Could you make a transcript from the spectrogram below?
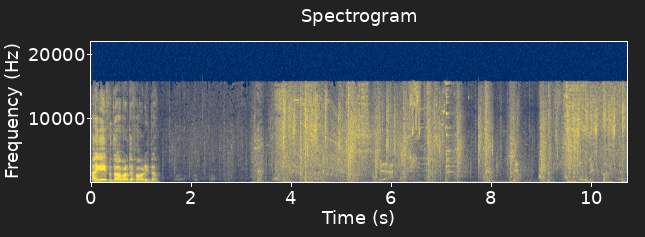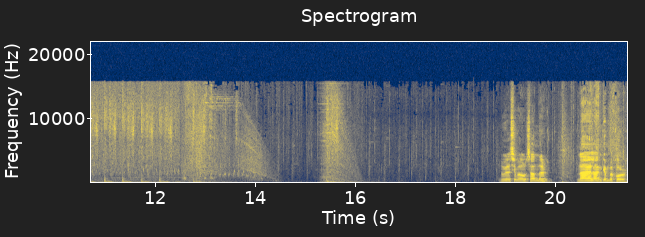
Hay que disfrutar la parte favorita. ¿No voy a decirme a un Sander? Nada, el Anke es mejor.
